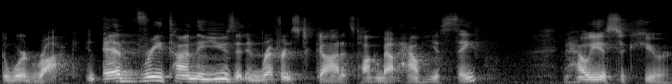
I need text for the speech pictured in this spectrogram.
the word rock. And every time they use it in reference to God, it's talking about how He is safe and how He is secure,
